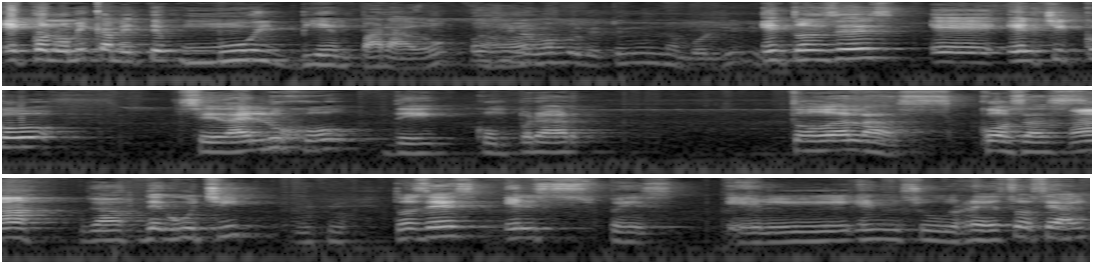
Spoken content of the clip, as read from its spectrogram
económicamente muy bien parado. Sí, nada más porque tengo un Lamborghini. Entonces, eh, el chico se da el lujo de comprar todas las cosas Ah, ya. de Gucci. Entonces, él, pues, él en su red social,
